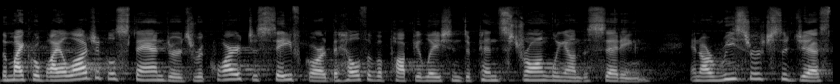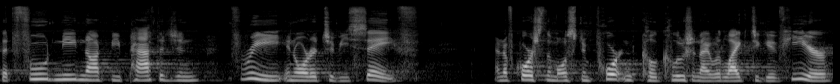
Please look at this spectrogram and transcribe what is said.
the microbiological standards required to safeguard the health of a population depend strongly on the setting, and our research suggests that food need not be pathogen free in order to be safe. And of course, the most important conclusion I would like to give here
